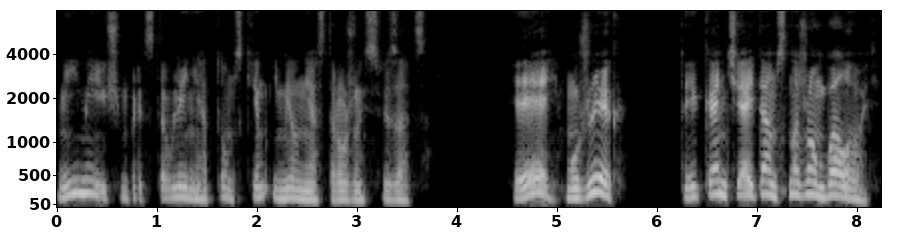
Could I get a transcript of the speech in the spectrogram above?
не имеющим представления о том, с кем имел неосторожность связаться. «Эй, мужик, ты кончай там с ножом баловать!»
